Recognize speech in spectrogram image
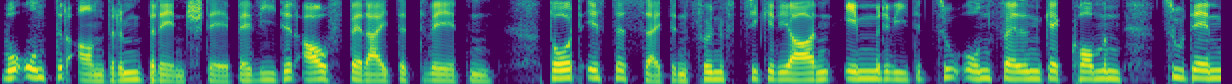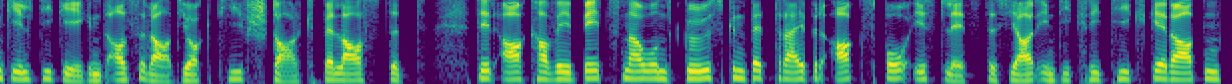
wo unter anderem Brennstäbe wieder aufbereitet werden. Dort ist es seit den 50er Jahren immer wieder zu Unfällen gekommen, zudem gilt die Gegend als radioaktiv stark belastet. Der AKW Betznau und Gösgen-Betreiber Axpo ist letztes Jahr in die Kritik geraten,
